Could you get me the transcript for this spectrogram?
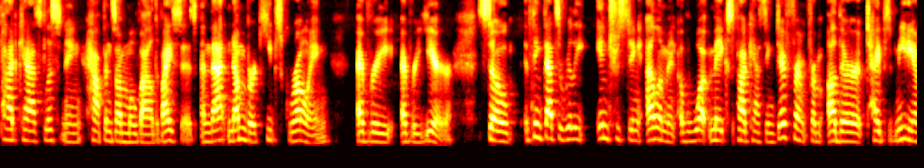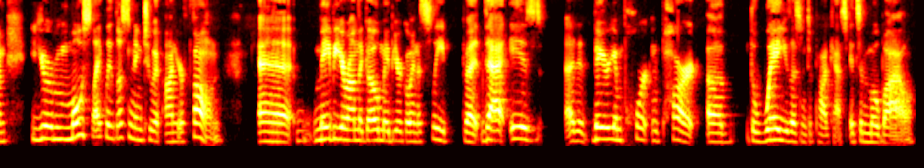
podcast listening happens on mobile devices and that number keeps growing every every year. So I think that's a really interesting element of what makes podcasting different from other types of medium. You're most likely listening to it on your phone. Uh, maybe you're on the go, maybe you're going to sleep, but that is a very important part of the way you listen to podcasts. It's a mobile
